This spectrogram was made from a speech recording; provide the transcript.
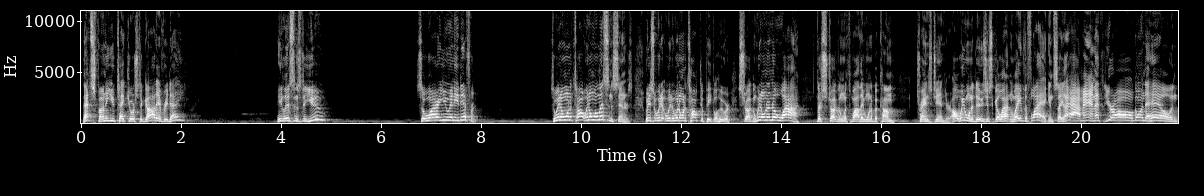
That's funny. You take yours to God every day. He listens to you. So why are you any different? So we don't want to talk, we don't want to listen to sinners. We, just, we, we, don't want to talk to people who are struggling. We don't want to know why they're struggling with why they want to become transgender. All we want to do is just go out and wave the flag and say, ah, man, that's, you're all going to hell and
